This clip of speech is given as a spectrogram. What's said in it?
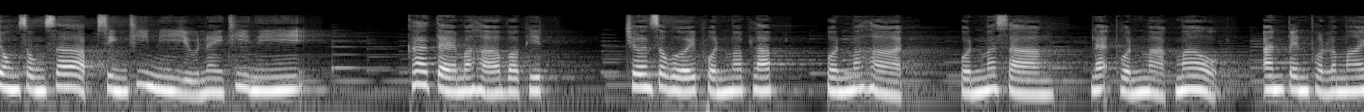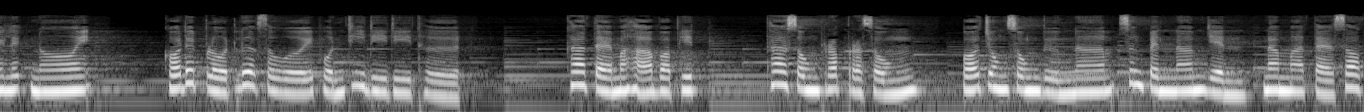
จงทรงทราบสิ่งที่มีอยู่ในที่นี้ข้าแต่มหาบาพิษเชิญเสวยผลมะพลับ ผลมหาด ผลมะสาง และผลหมากเม่า อันเป็นผลไม้เล็กน้อย ขอได้โปรดเลือกเสวยผลที่ดีๆเถิด ข้าแต่มหาบาพิษถ้าทรงพระประสงค์ ขอจงทรงดื่มน้ำซึ่งเป็นน้ำเย็นนำมาแต่ซอก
